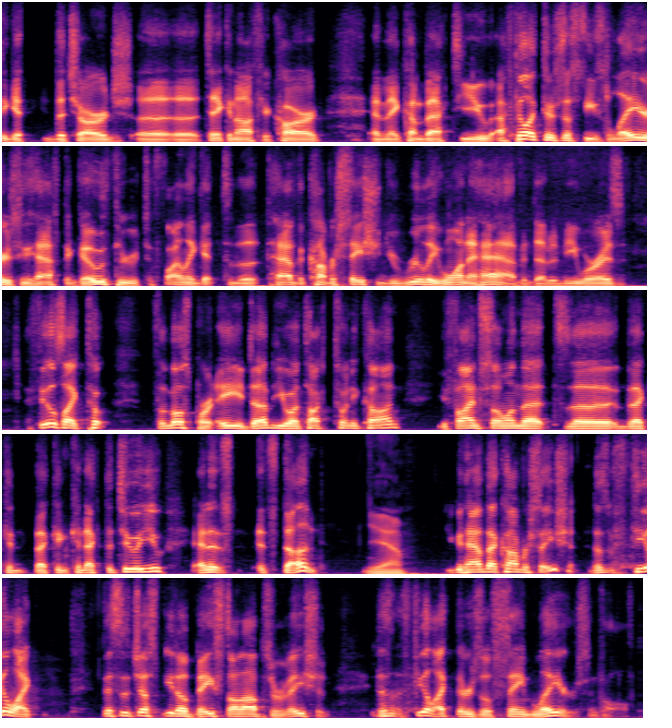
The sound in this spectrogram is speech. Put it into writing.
to get the charge uh, uh, taken off your card and they come back to you. I feel like there's just these layers you have to go through to finally get to the to have the conversation you really want to have in wwe whereas it feels like to, for the most part aew you want to talk to tony khan you find someone that's uh, that can that can connect the two of you and it's it's done yeah. you can have that conversation. It doesn't feel like this is just you know based on observation. It doesn't feel like there's those same layers involved.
